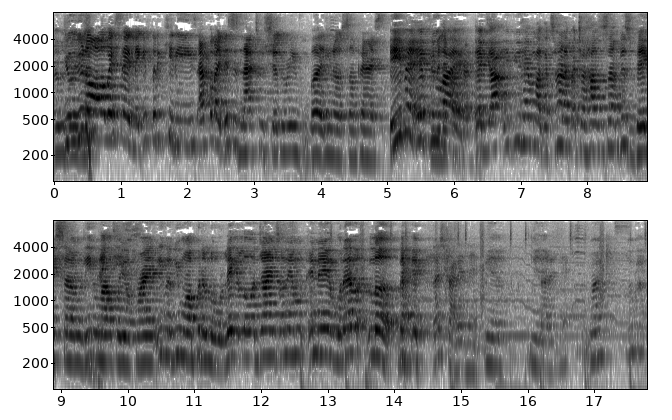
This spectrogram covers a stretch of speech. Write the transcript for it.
It was you really you know, I always say make it for the kiddies. I feel like this is not too sugary, but you know, some parents Even if you like, if y'all, if you having like a turn up at your house or something, just bake some, leave them out for your friend. Even if you want to put a little liquor, little joints on them in there, whatever. Look, let's try that next. yeah, Try that next. right, okay,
